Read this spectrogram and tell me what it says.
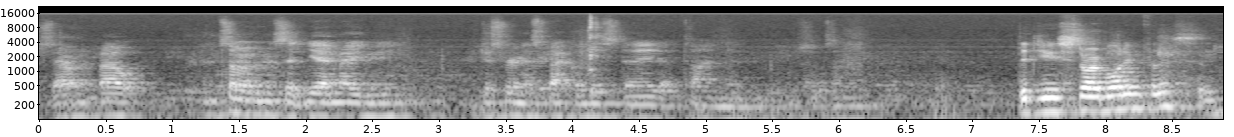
just out and about. And some of them have said, yeah, maybe just bring us back on this day, that time, and sort of something. Did you storyboard storyboarding for this? And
